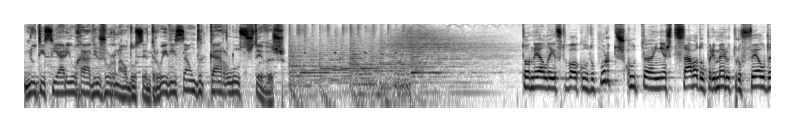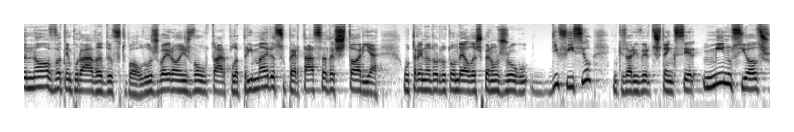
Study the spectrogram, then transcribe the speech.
Noticiário Rádio Jornal do Centro, edição de Carlos Esteves. Tondela e Futebol Clube do Porto discutem este sábado o primeiro troféu da nova temporada de futebol. Os Beirões vão lutar pela primeira supertaça da história. O treinador do Tondela espera um jogo difícil, em que os Verdes têm que ser minuciosos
